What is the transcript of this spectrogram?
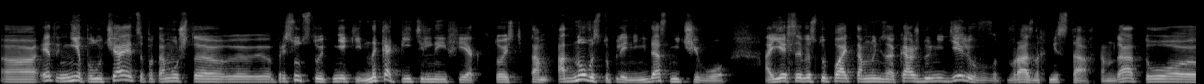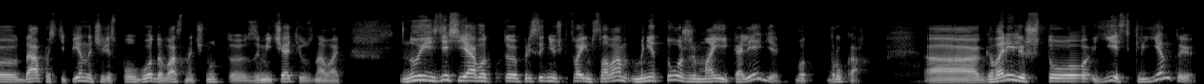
э, это не получается, потому что присутствует некий накопительный эффект, то есть там одно выступление не даст ничего, а если выступать там, ну не знаю, каждую неделю в, в разных местах, там, да, то да, постепенно через полгода вас начнут замечать и узнавать. Ну и здесь я вот присоединюсь к твоим словам, мне тоже мои коллеги вот в руках, а, говорили, что есть клиенты,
